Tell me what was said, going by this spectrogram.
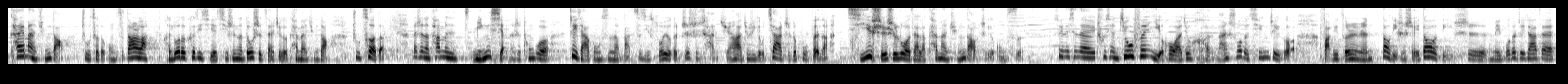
开曼群岛。注册的公司，当然了，很多的科技企业其实呢都是在这个开曼群岛注册的，但是呢，他们明显的是通过这家公司呢，把自己所有的知识产权啊，就是有价值的部分呢，其实是落在了开曼群岛这个公司，所以呢，现在出现纠纷以后啊，就很难说得清这个法律责任人到底是谁，到底是美国的这家在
